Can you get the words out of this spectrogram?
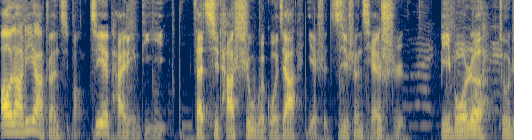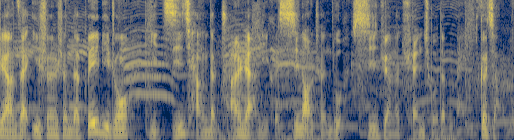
澳大利亚专辑榜皆排名第一，在其他十五个国家也是跻身前十。比伯热就这样在一声声的 Baby 中，以极强的传染力和洗脑程度席卷了全球的每一个角落。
